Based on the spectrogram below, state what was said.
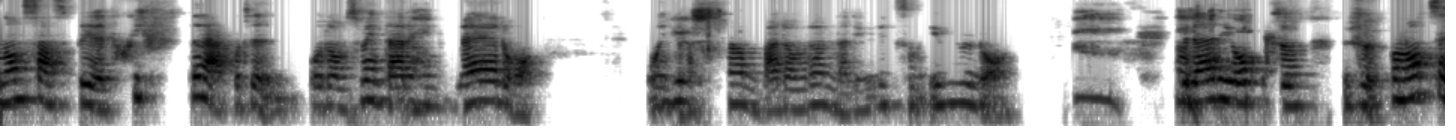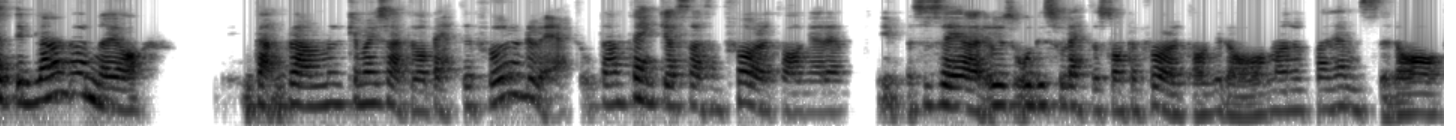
någonstans blir det ett skifte där på tid och de som inte hade hängt med då och inte var snabba, de ramlade ju liksom ur då. För där är också, på något sätt, ibland undrar jag, ibland kan man ju säga att det var bättre förr, du vet. Och ibland tänker jag så här som företagare, så säger jag, och det är så lätt att starta företag idag, och man öppnar hemsida och,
